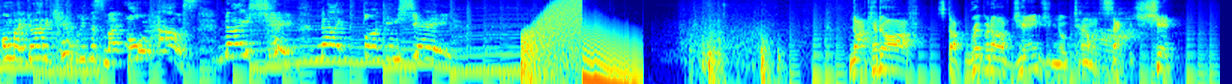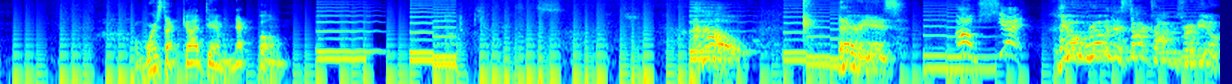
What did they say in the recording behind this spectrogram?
Oh my god, I can't believe this is my own house! Nightshade! Night fucking shade! Knock it off! Stop ripping off James, you no talent sack of shit! And Where's that goddamn Nekbone? Ow! There he is! Oh shit! You ruined the Star Tropics review!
